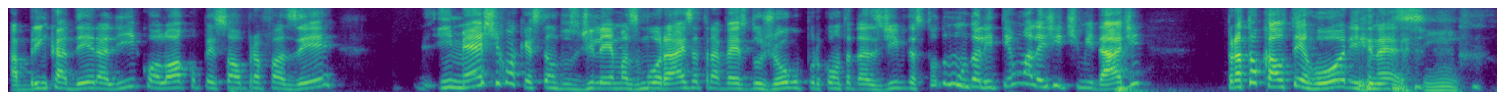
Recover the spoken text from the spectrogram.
a brincadeira ali, coloca o pessoal para fazer e mexe com a questão dos dilemas morais através do jogo por conta das dívidas. Todo mundo ali tem uma legitimidade para tocar o terror e, né? Sim.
